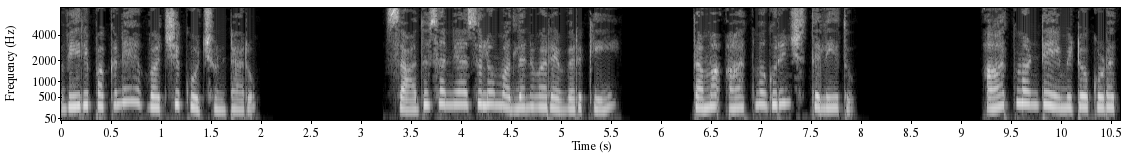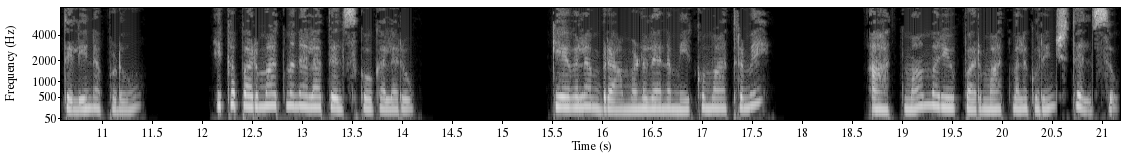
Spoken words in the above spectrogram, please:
వీరి పక్కనే వచ్చి కూర్చుంటారు. సాధు సన్యాసులు మొదలైన వారెవ్వరికీ తమ ఆత్మ గురించి తెలియదు. ఆత్మ అంటే ఏమిటో కూడా తెలియనప్పుడు ఇక పరమాత్మను ఎలా తెలుసుకోగలరు? కేవలం బ్రాహ్మణులైన మీకు మాత్రమే ఆత్మ మరియు పరమాత్మల గురించి తెలుసు.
